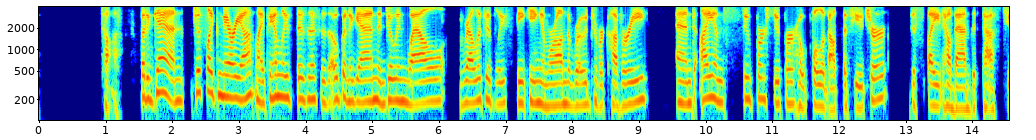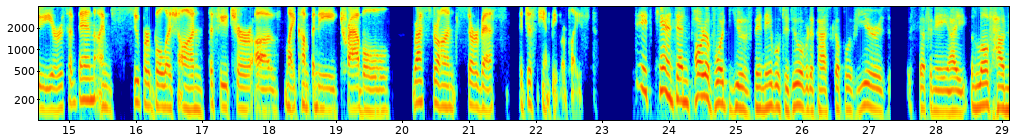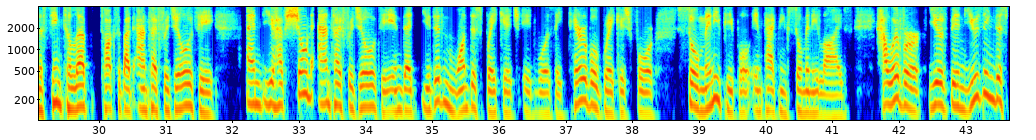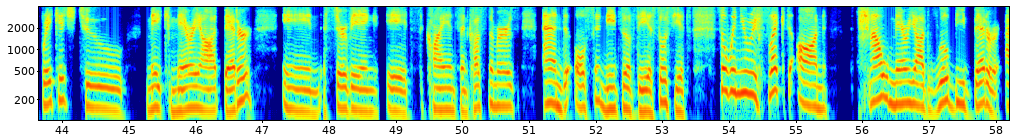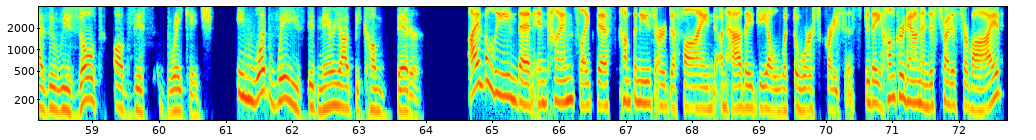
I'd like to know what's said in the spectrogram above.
Tough. But again, just like Marriott, my family's business is open again and doing well, relatively speaking, and we're on the road to recovery. And I am super, super hopeful about the future. Despite how bad the past two years have been, I'm super bullish on the future of my company, travel, restaurant, service. It just can't be replaced. It can't. And part of what you've been able to do over the past couple of years Stephanie. I love how Nassim Taleb talks about anti fragility. And you have shown anti fragility in that you didn't want this breakage. It was a terrible breakage for so many people, impacting so many lives. However, you've been using this breakage to make Marriott better in serving its clients and customers and also needs of the associates. So when you reflect on how Marriott will be better as a result of this breakage. In what ways did Marriott become better? I believe that in times like this, companies are defined on how they deal with the worst crisis. Do they hunker down and just try to survive?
